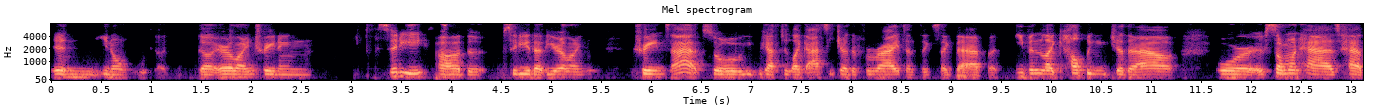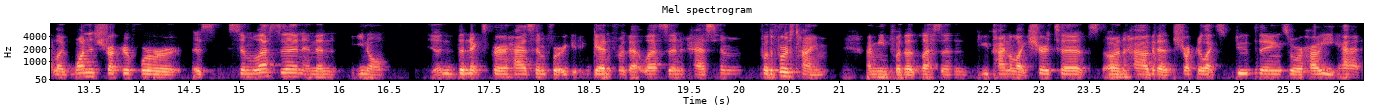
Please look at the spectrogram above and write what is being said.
in you know the airline training city uh, the city that the airline trains at. So we have to like ask each other for rides and things like that. But even like helping each other out or if someone has had like one instructor for a sim lesson and then you know the next pair has him for again for that lesson has him for the first time i mean for that lesson you kind of like share tips on how the instructor likes to do things or how he had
